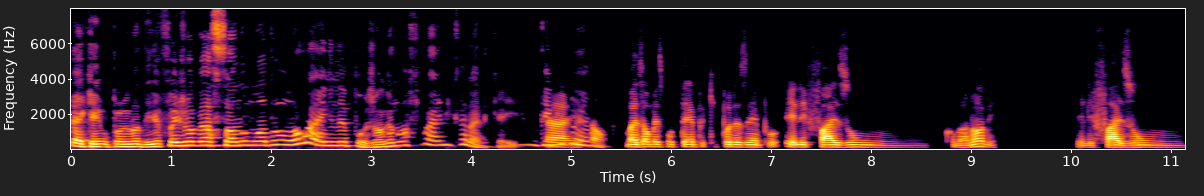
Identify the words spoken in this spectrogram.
É que o problema dele foi jogar só no modo online, né? Pô, joga no offline, caralho. Que aí não tem Ah, problema. então. Mas ao mesmo tempo que, por exemplo, ele faz um. Como é o nome? Ele faz um,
